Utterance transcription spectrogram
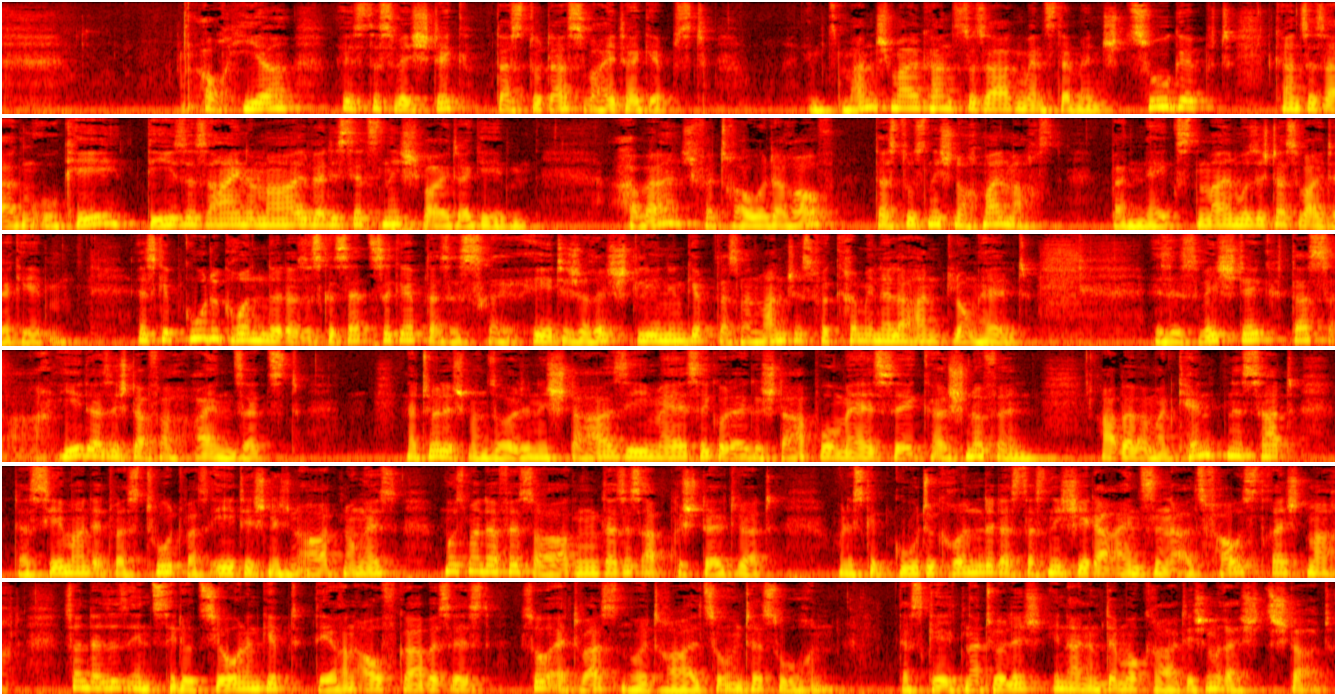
auch hier ist es wichtig, dass du das weitergibst. Manchmal kannst du sagen, wenn es der Mensch zugibt, kannst du sagen, okay, dieses eine Mal werde ich es jetzt nicht weitergeben. Aber ich vertraue darauf, dass du es nicht nochmal machst. Beim nächsten Mal muss ich das weitergeben. Es gibt gute Gründe, dass es Gesetze gibt, dass es ethische Richtlinien gibt, dass man manches für kriminelle Handlung hält. Es ist wichtig, dass jeder sich dafür einsetzt. Natürlich, man sollte nicht Stasi-mäßig oder Gestapo-mäßig schnüffeln. Aber wenn man Kenntnis hat, dass jemand etwas tut, was ethisch nicht in Ordnung ist, muss man dafür sorgen, dass es abgestellt wird. Und es gibt gute Gründe, dass das nicht jeder Einzelne als Faustrecht macht, sondern dass es Institutionen gibt, deren Aufgabe es ist, so etwas neutral zu untersuchen. Das gilt natürlich in einem demokratischen Rechtsstaat.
